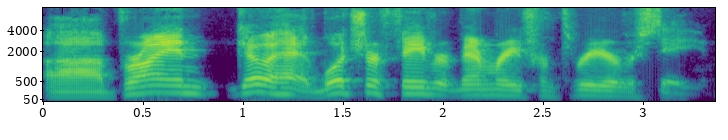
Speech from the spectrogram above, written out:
Uh, Brian, go ahead. What's your favorite memory from Three River Stadium?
